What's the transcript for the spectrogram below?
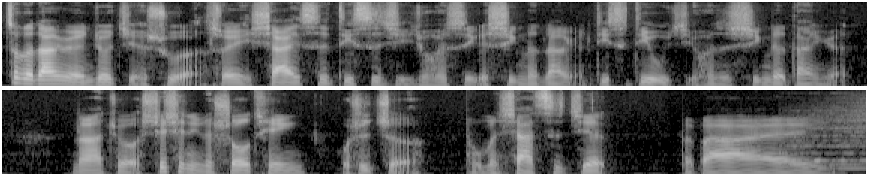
这个单元就结束了，所以下一次第四集就会是一个新的单元，第四、第五集会是新的单元。那就谢谢你的收听，我是哲，我们下次见，拜拜。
